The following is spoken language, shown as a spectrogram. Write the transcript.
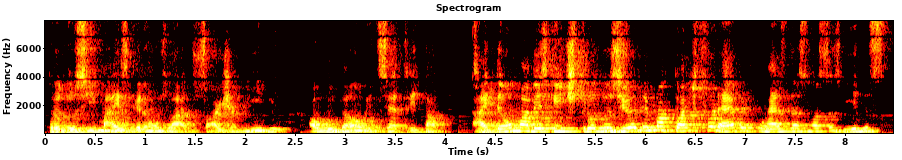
produzir mais grãos lá de soja, milho, algodão, etc. e tal. Então, uma vez que a gente introduziu, é nematóide forever pro resto das nossas vidas.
